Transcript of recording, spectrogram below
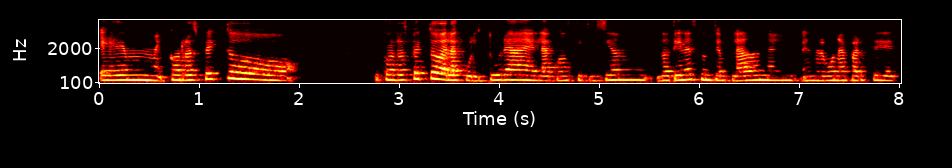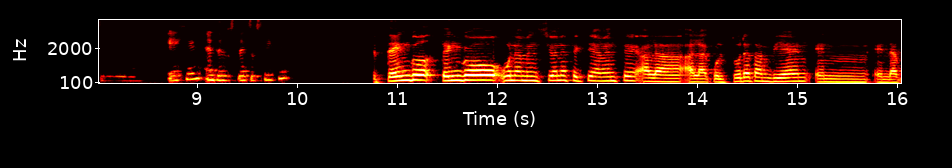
Em, con respecto con respecto a la cultura en la Constitución, ¿lo tienes contemplado en, alguna parte de tu eje, de tus, ejes? Tengo, tengo una mención efectivamente a la, a la cultura también en, en, la,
